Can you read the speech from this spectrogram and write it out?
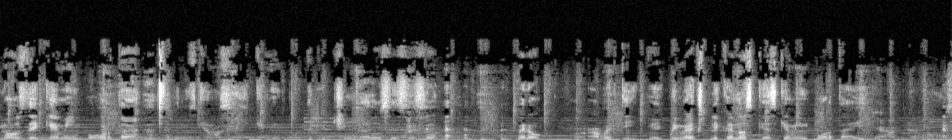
los de qué me importa. Y nos quedamos así, ¿qué me importa? ¿Qué chingados es eso? Pero, a ver, eh, primero explícanos qué es que me importa y ya ahorita vamos.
